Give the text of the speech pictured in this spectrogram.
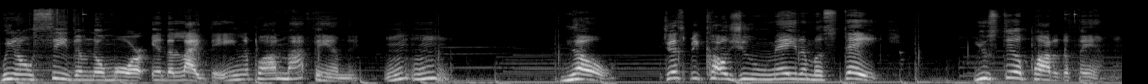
we don't see them no more in the light. They ain't a part of my family. Mm-mm. No. Just because you made a mistake, you still part of the family.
